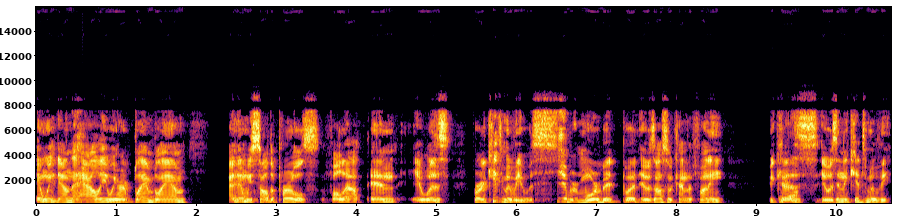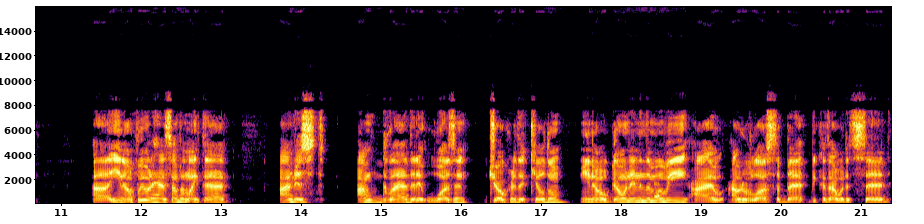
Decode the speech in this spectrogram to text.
they went down the alley, we heard blam blam, and then we saw the pearls fall out, and it was for a kids movie. It was super morbid, but it was also kind of funny because it was in a kids movie. Uh, you know, if we would have had something like that, I'm just I'm glad that it wasn't Joker that killed him. You know, going into the movie, I I would have lost the bet because I would have said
